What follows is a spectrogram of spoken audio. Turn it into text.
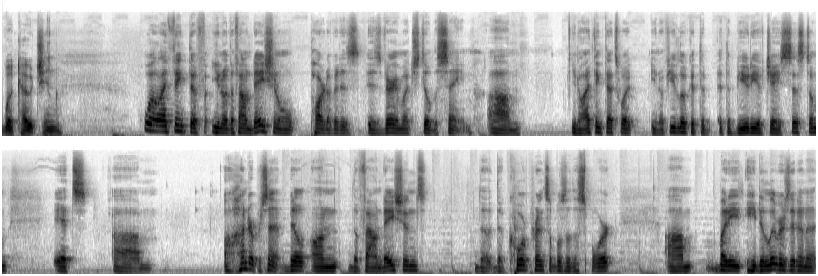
were coaching? Well, I think the you know the foundational part of it is is very much still the same. Um, you know, I think that's what you know. If you look at the at the beauty of Jay's system, it's um, hundred percent built on the foundations, the the core principles of the sport. Um, but he, he delivers it in a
